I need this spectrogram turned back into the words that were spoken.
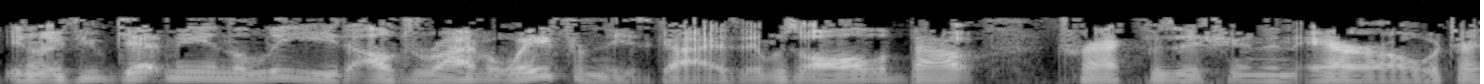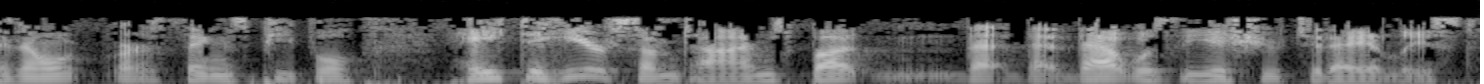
you know, if you get me in the lead, I'll drive away from these guys. It was all about track position and aero, which I know are things people hate to hear sometimes, but that that that was the issue today at least.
